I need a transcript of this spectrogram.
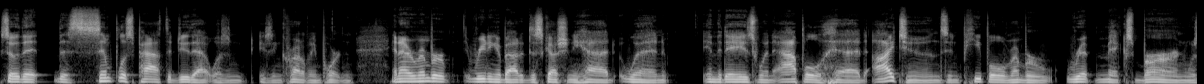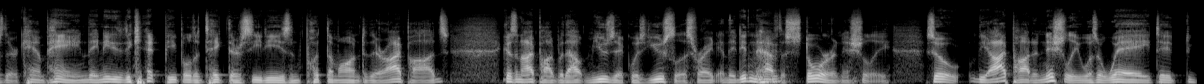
So that the simplest path to do that was is incredibly important. And I remember reading about a discussion he had when in the days when Apple had iTunes and people remember rip mix burn was their campaign. They needed to get people to take their CDs and put them onto their iPods because an iPod without music was useless, right? And they didn't have mm-hmm. the store initially. So the iPod initially was a way to, to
